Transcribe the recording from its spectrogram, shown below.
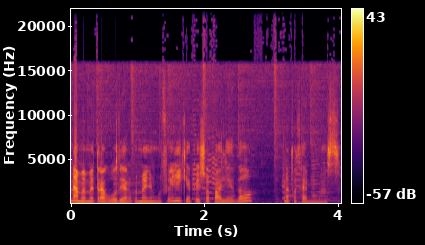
Ξεκινάμε με τραγούδι αγαπημένοι μου φίλοι και πίσω πάλι εδώ με το θέμα μας.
